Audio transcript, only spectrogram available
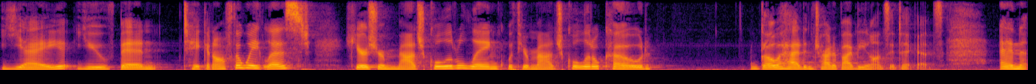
Yay, you've been taken off the wait list. Here's your magical little link with your magical little code. Go ahead and try to buy Beyonce tickets. And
